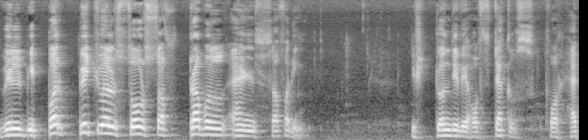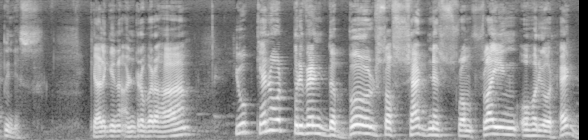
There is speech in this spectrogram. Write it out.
will be perpetual source of trouble and suffering. ಇಷ್ಟೊಂದಿವೆ ಆಬ್ಸ್ಟ್ಯಾಕಲ್ಸ್ ಫಾರ್ ಹ್ಯಾಪಿನೆಸ್ ಕೆಳಗಿನ ಅಂಡ್ರ ಬರಹ you cannot prevent the birds of sadness from flying over your head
